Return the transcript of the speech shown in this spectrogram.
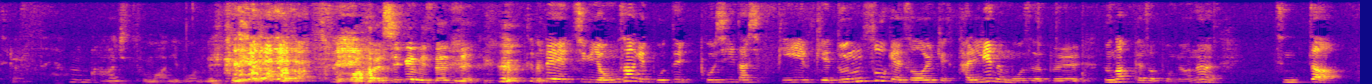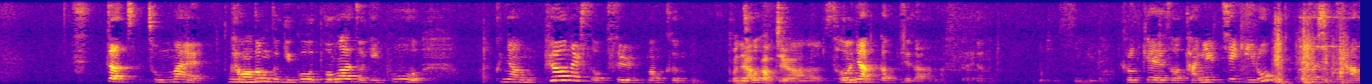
들었어요. 음. 강아지 돈 많이 버네. 와 시급이 센데? 근데 지금 영상에 보디, 보시다시피 이렇게 눈 속에서 이렇게 달리는 모습을 눈앞에서 보면은 진짜 진짜 정말 동화. 감동적이고 동화적이고 그냥 표현할 수 없을 만큼 돈이 저- 아깝지가 않았어요. 전혀 아깝지가 않았어요. 좋습니다. 그렇게 해서 당일치기로 14만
